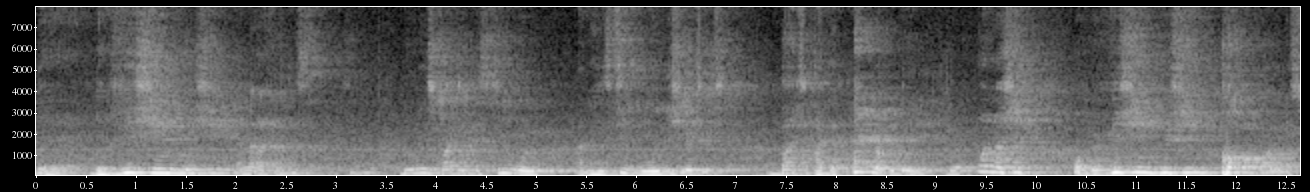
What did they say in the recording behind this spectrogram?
the, the vision, mission, and other things, doing strategies, he will, and his team will initiate it. But at the end of the day, the ownership of the vision, mission, core values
